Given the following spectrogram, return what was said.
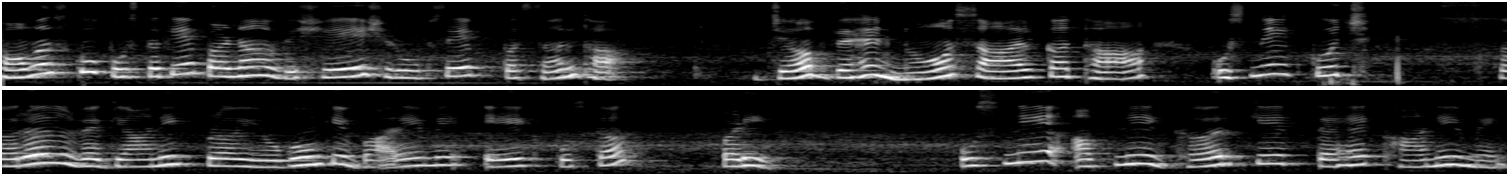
थॉमस को पुस्तकें पढ़ना विशेष रूप से पसंद था। जब वह नौ साल का था, उसने कुछ सरल वैज्ञानिक प्रयोगों के बारे में एक पुस्तक पढ़ी। उसने अपने घर के तह खाने में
